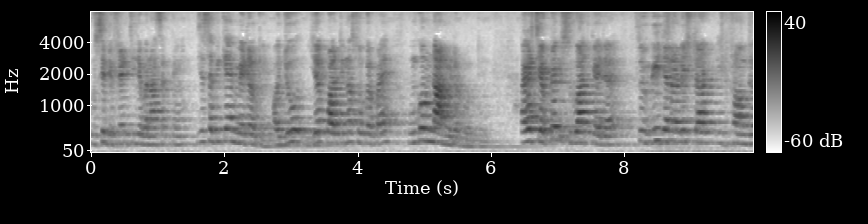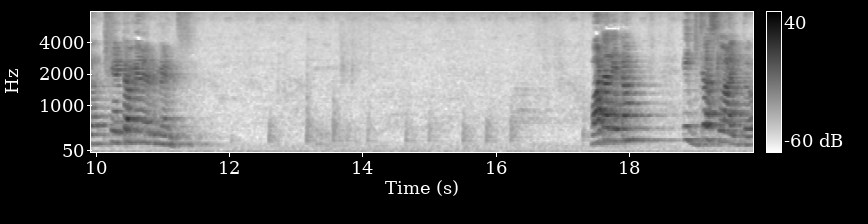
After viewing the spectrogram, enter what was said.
उससे डिफरेंट चीज़ें बना सकते हैं। ये सभी क्या है? मेटल के। और जो यह क्वालिटी ना शो कर पाए, उनको हम नॉन मेटल बोलते हैं। अगर चैप्टर की शुरुआत किया जाए तो we generally start it from the atom and elements what are atom? Is just like the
